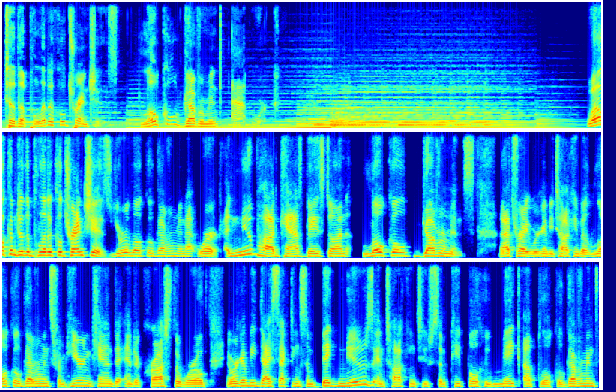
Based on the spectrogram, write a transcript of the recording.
to the Political Trenches, local government at work. Welcome to the Political Trenches, your local government at work, a new podcast based on local governments. That's right, we're going to be talking about local governments from here in Canada and across the world. And we're going to be dissecting some big news and talking to some people who make up local governments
